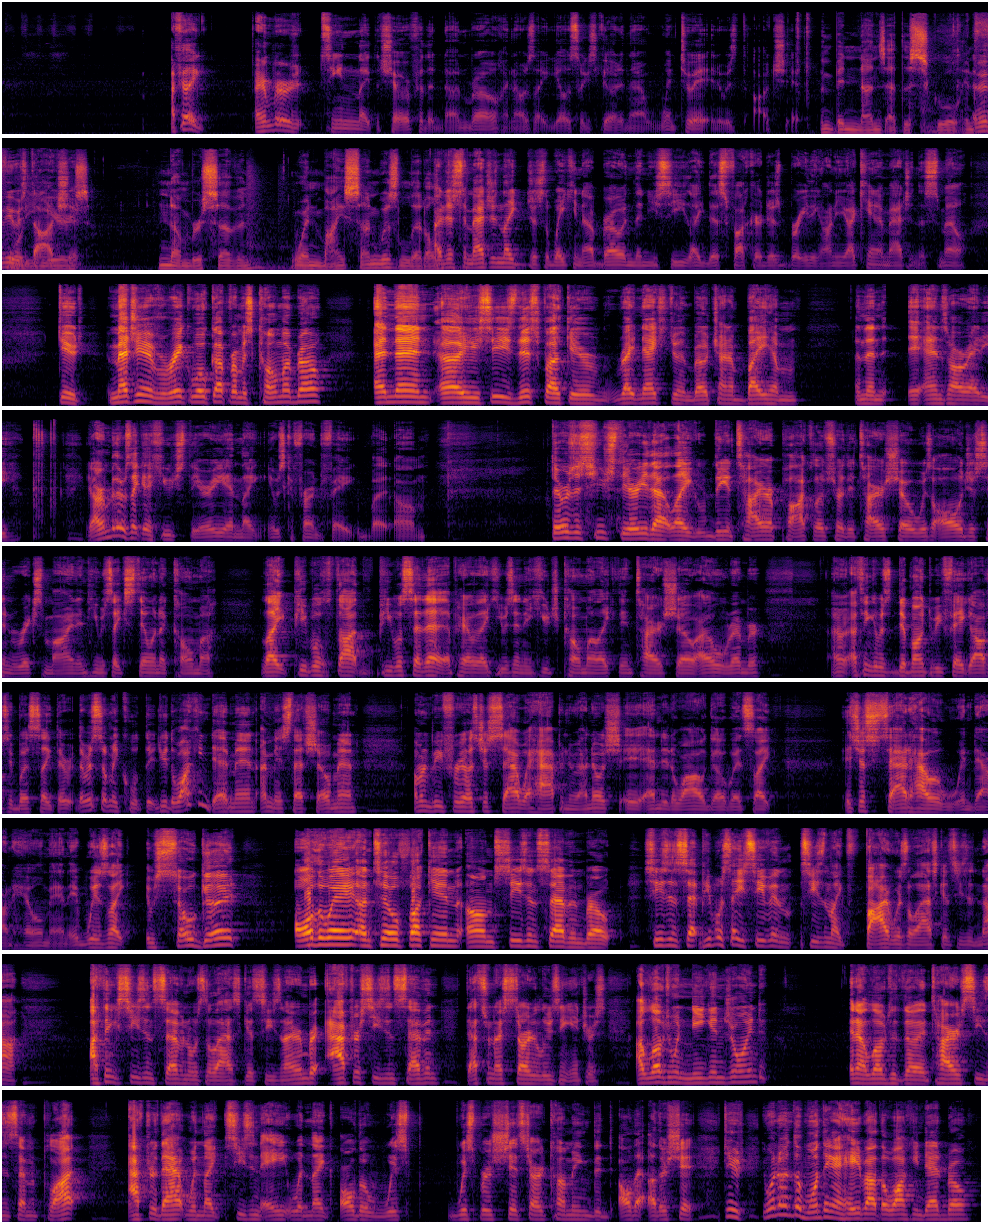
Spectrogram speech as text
I feel like I remember seeing like the trailer for the nun, bro, and I was like, "Yo, this looks good." And then I went to it, and it was dog shit. haven't been nuns at the school in That movie 40 was dog years. shit. Number seven. When my son was little, I just imagine like just waking up, bro, and then you see like this fucker just breathing on you. I can't imagine the smell, dude. Imagine if Rick woke up from his coma, bro, and then uh, he sees this fucker right next to him, bro, trying to bite him, and then it ends already. Yeah, I remember there was like a huge theory, and like it was confirmed fake, but um, there was this huge theory that like the entire apocalypse or the entire show was all just in Rick's mind, and he was like still in a coma. Like people thought, people said that apparently like he was in a huge coma like the entire show. I don't remember. I, think it was debunked to be fake, obviously, but it's like there there was so many cool things. Dude, The Walking Dead, man, I miss that show, man. I'm gonna be for real. It's just sad what happened to it. I know it, ended a while ago, but it's like it's just sad how it went downhill, man. It was like it was so good all the way until fucking um season seven, bro. Season set. People say season season like five was the last good season. Nah, I think season seven was the last good season. I remember after season seven, that's when I started losing interest. I loved when Negan joined, and I loved the entire season seven plot. After that, when like season eight, when like all the wisp whisper shit started coming, the all that other shit, dude. You want to know the one thing I hate about The Walking Dead, bro?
